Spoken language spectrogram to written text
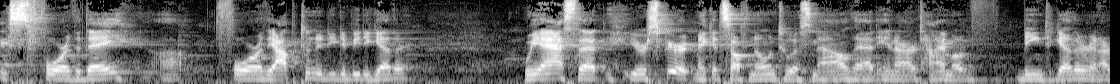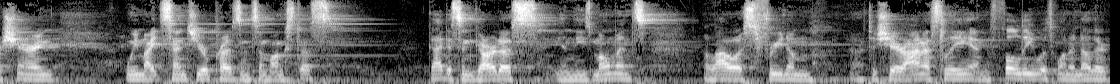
Thanks for the day, uh, for the opportunity to be together. We ask that your spirit make itself known to us now, that in our time of being together and our sharing, we might sense your presence amongst us. Guide us and guard us in these moments. Allow us freedom uh, to share honestly and fully with one another.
